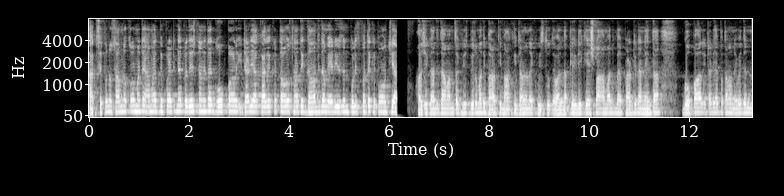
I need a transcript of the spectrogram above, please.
આક્ષેપોનો સામનો કરવા માટે આમ આદમી પાર્ટીના પ્રદેશના નેતા ગોપાલ ઇટાલિયા કાર્યકર્તાઓ સાથે ગાંધીધામ એ પોલીસ મથકે પહોંચ્યા. હજી ગાંધીધામ આમતક ન્યૂઝ બ્યુરોમાંથી ભારતી માખી જાણવાનો એક વિસ્તૃત અહેવાલ નકલી ઈડી કેસમાં આમ આદમી પાર્ટીના નેતા ગોપાલ ઇટાલિયા પોતાનું નિવેદન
